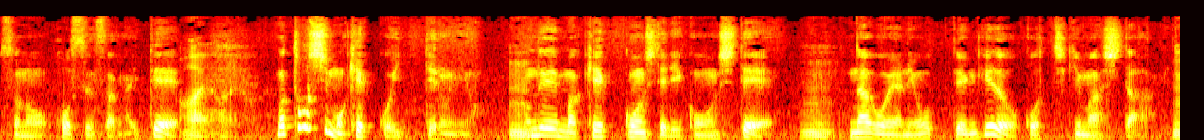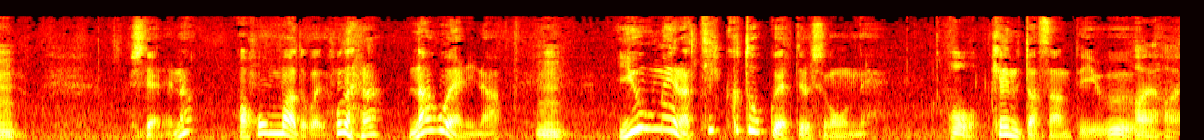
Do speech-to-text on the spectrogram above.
そのホステスさんがいて、はいはい。まあ、年も結構行ってるんよ、うん。ほんで、まあ、結婚して離婚してうん名古屋におってんけどこっち来ました。うん。したやねんな。あほんまとかで。ほんならな名古屋になうん。有名な TikTok やってる人がおんねん。ほケンタさんっていう、うはいは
